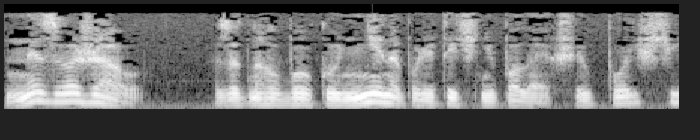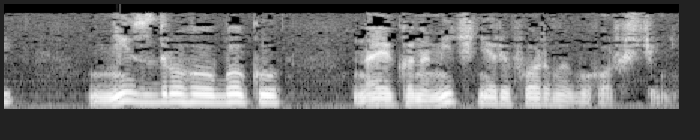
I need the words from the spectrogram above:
не зважав з одного боку ні на політичні полегші в Польщі, ні з другого боку на економічні реформи в Угорщині.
